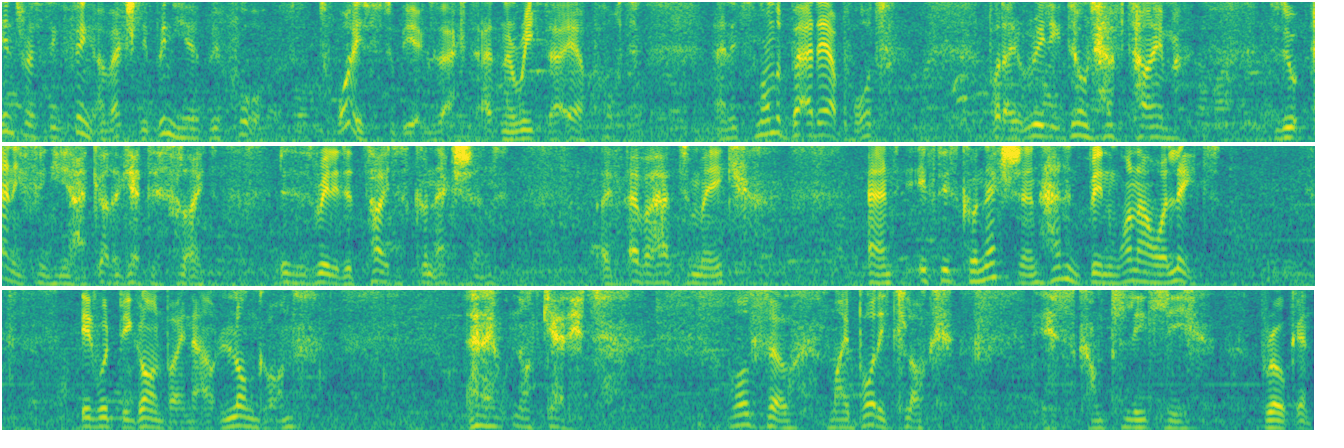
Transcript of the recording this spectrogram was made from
Interesting thing, I've actually been here before, twice to be exact, at Narita Airport. And it's not a bad airport, but I really don't have time to do anything here. I gotta get this flight. This is really the tightest connection I've ever had to make. And if this connection hadn't been one hour late, it would be gone by now, long gone. And I would not get it. Also, my body clock is completely broken.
